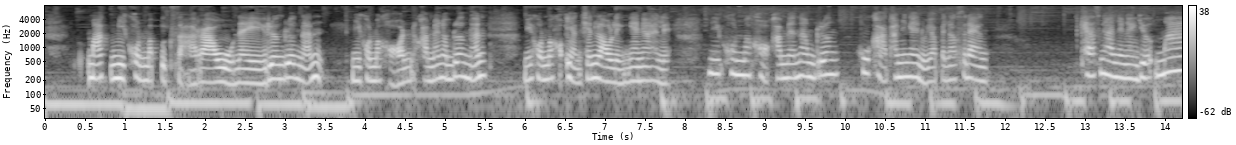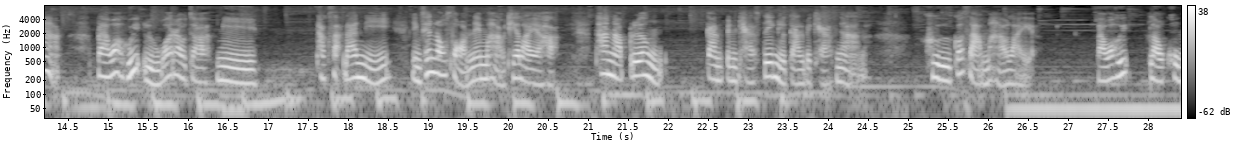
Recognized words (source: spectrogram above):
ำมักมีคนมาปรึกษาเราในเรื่องเรื่องนั้น มีคนมาขอคำแนะนำเรื่องนั้น มีคนมาขออย่างเช่นเราเลยง่ายๆเลย มีคนมาขอคำแนะนำเรื่องคู่ขาทำยังไงหนูอยากเป็นนักแสดงแคสงานยังไงเยอะมาก แปลว่าเฮ้ยหรือว่าเราจะมี ทักษะด้านนี้ อย่างเช่นเราสอนในมหาวิทยาลัยอะค่ะ ถ้านับเรื่องการเป็น casting หรือการไป cast งาน คือก็สามมหาวิทยาลัยอะแปลว่าเฮ้ยเราคง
